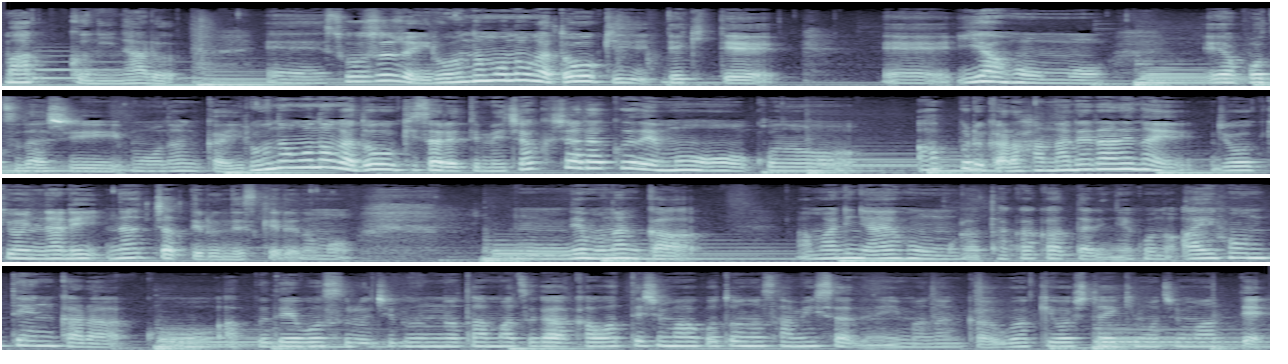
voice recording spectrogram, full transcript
Mac になる、えー、そうするといろんなものが同期できてえー、イヤホンも AirPods だしもうなんかいろんなものが同期されてめちゃくちゃ楽でもうこのアップルから離れられない状況になりなっちゃってるんですけれどもうん、でもなんかあまりに iPhone が高かったりねこの iPhone10 からこうアップデートをする自分の端末が変わってしまうことの寂しさでね今なんか浮気をしたい気持ちもあって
